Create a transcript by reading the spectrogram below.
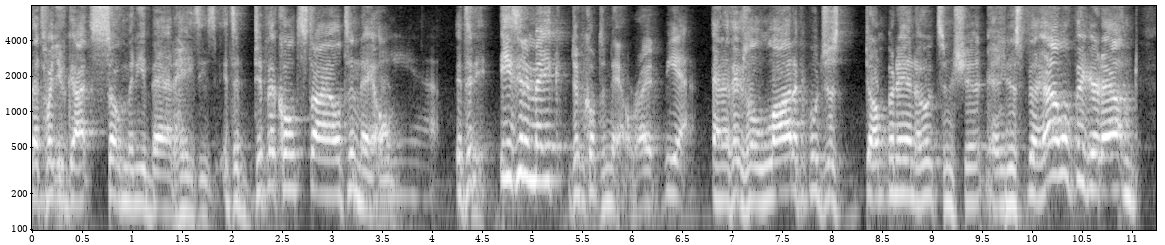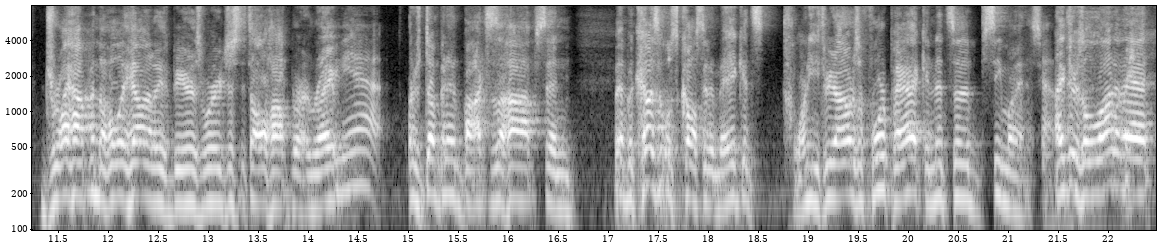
that's why you got so many bad hazies. It's a difficult style to nail. Yeah. It's an easy to make, difficult to nail, right? Yeah. And I think there's a lot of people just dumping in oats and shit and just be like, oh, we'll figure it out and dry hopping the holy hell out of these beers where it just it's all hop burn, right? Yeah. Or just dumping in boxes of hops and and because it was costing to make, it's $23 a four pack and it's a C minus. I think there's a lot of that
